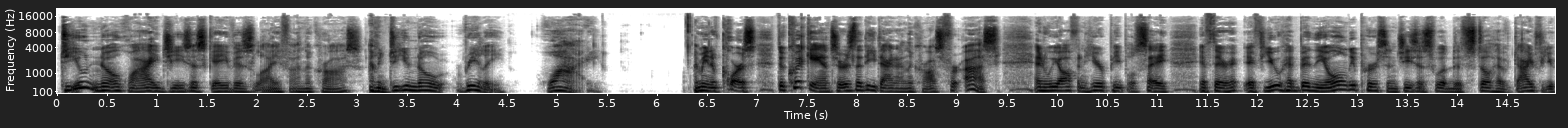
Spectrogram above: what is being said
Do you know why Jesus gave his life on the cross? I mean, do you know really why? I mean, of course, the quick answer is that he died on the cross for us. And we often hear people say, if there, if you had been the only person, Jesus would have still have died for you.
